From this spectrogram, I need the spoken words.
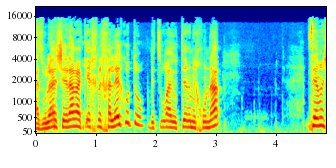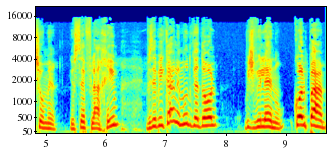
אז אולי השאלה רק איך לחלק אותו בצורה יותר נכונה. זה מה שאומר יוסף לאחים, וזה בעיקר לימוד גדול בשבילנו. כל פעם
